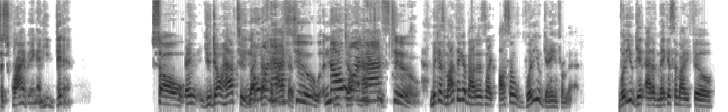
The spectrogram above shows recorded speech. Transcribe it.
describing, and he didn't. So and you don't have to. no Like, one has mindset. to. No one has to. Because my thing about it is like, also, what do you gain from that? What do you get out of making somebody feel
